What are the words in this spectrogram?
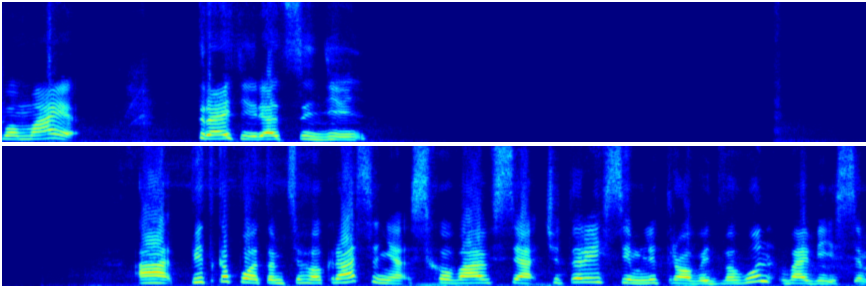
бо має третій ряд сидінь. А під капотом цього красення сховався 4,7 літровий двигун V8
